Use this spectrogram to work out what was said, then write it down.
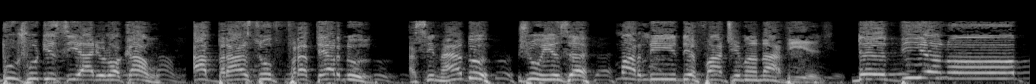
do judiciário local. Abraço fraterno. Assinado, juíza Marli de Fátima Naves. De Vianópolis,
